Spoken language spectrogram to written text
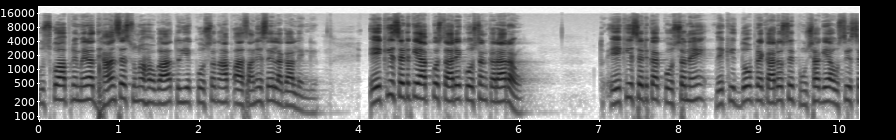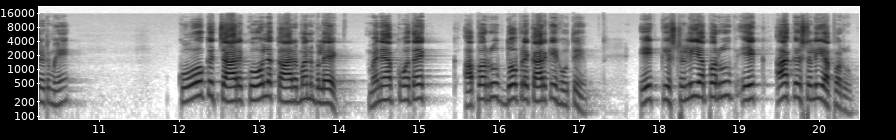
उसको आपने मेरा ध्यान से सुना होगा तो ये क्वेश्चन आप आसानी से लगा लेंगे। एक ही सेट के आपको सारे क्वेश्चन करा रहा हूँ। तो एक ही सेट का क्वेश्चन है। देखिए, दो प्रकारों से पूछा गया उसी सेट में। Coke, charcoal, carbon, black. मैंने आपको बताया, अपर रूप दो प्रकार के होते हैं। एक क्रिस्टली अपर रूप, एक अक्रिस्टली अपर रूप।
